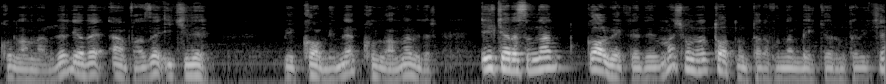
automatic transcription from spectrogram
kullanılabilir ya da en fazla ikili bir kombinle kullanılabilir. İlk yarısından gol beklediğim maç. Bunu da Tottenham tarafından bekliyorum tabii ki.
